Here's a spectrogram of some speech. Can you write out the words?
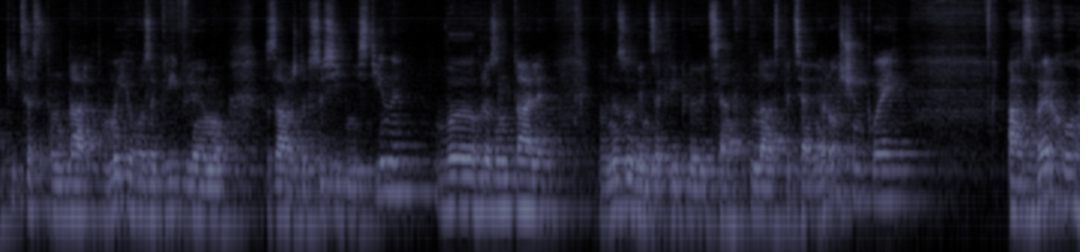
Який це стандарт? Ми його закріплюємо завжди в сусідні стіни в горизонталі. Внизу він закріплюється на спеціальний розчин клей, а зверху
